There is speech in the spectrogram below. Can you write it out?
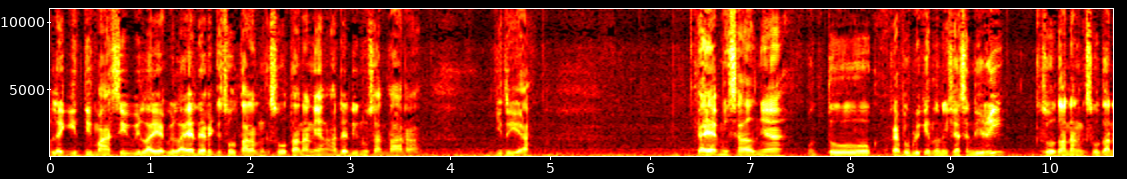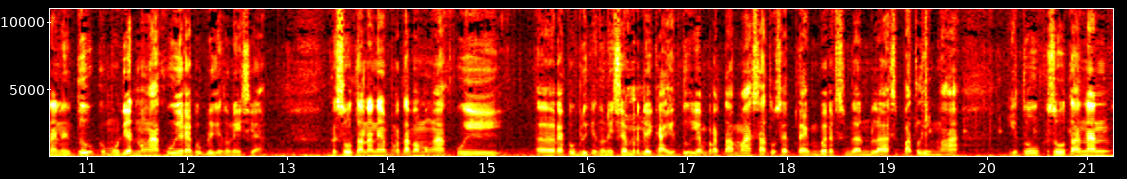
legitimasi wilayah-wilayah dari kesultanan-kesultanan yang ada di Nusantara. Gitu ya. Kayak misalnya untuk Republik Indonesia sendiri kesultanan-kesultanan itu kemudian mengakui Republik Indonesia kesultanan yang pertama mengakui uh, Republik Indonesia merdeka itu yang pertama 1 September 1945 itu Kesultanan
